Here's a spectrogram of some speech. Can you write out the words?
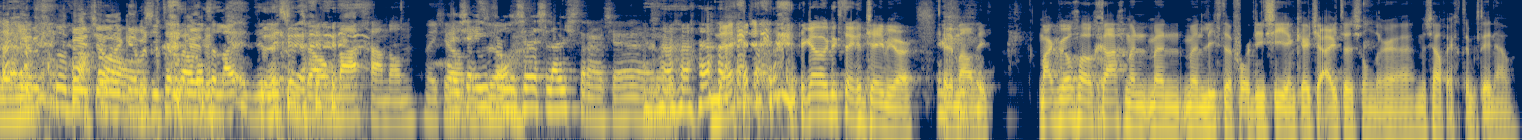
weet niet of-. Ik heb Je het ziet ook wel dat de, de listens wel omlaag gaan dan. Weet je Hij wel, is dat is een van de zes luisteraars, hè. nee. ik heb ook niks tegen Jamie hoor. Helemaal niet. Maar ik wil gewoon graag mijn, mijn, mijn liefde voor DC een keertje uiten zonder eh, mezelf echt te moeten inhouden.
